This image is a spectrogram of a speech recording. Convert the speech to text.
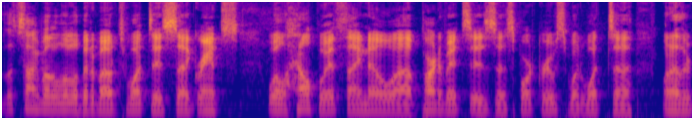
let's talk about a little bit about what this uh, grants will help with. I know uh, part of it is uh, sport groups, but what uh, what other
